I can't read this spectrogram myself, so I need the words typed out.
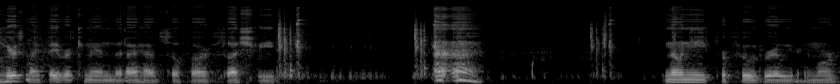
here's my favorite command that I have so far. Slash feed. no need for food really anymore.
